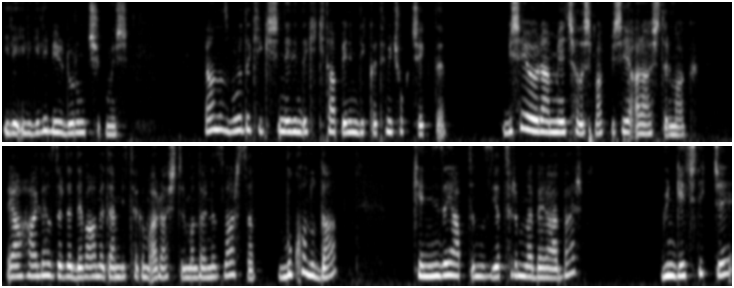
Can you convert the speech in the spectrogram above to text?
ile ilgili bir durum çıkmış. Yalnız buradaki kişinin elindeki kitap benim dikkatimi çok çekti. Bir şey öğrenmeye çalışmak, bir şeyi araştırmak veya hali hazırda devam eden bir takım araştırmalarınız varsa bu konuda kendinize yaptığınız yatırımla beraber gün geçtikçe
